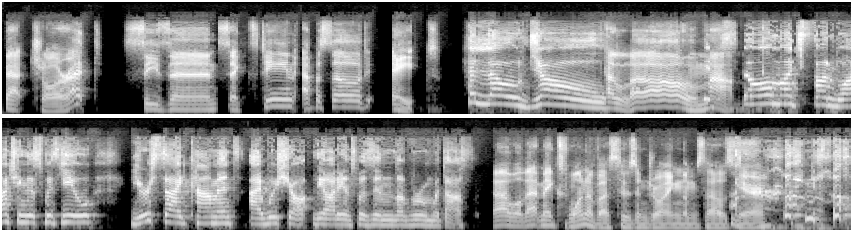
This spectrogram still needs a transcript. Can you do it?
Bachelorette, season 16, episode 8. Hello, Joe. Hello, Mom. It's so much fun watching this with you. Your side comments, I wish the audience was in the room with us. Uh, well, that makes one of us who's enjoying themselves here. I know.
